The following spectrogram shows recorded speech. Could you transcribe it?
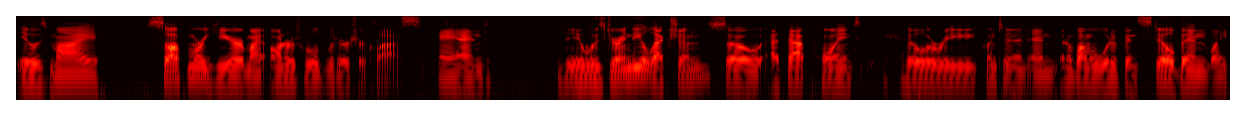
it was my sophomore year, my honors world literature class, and it was during the election. So at that point, Hillary Clinton and, and, and Obama would have been still been like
